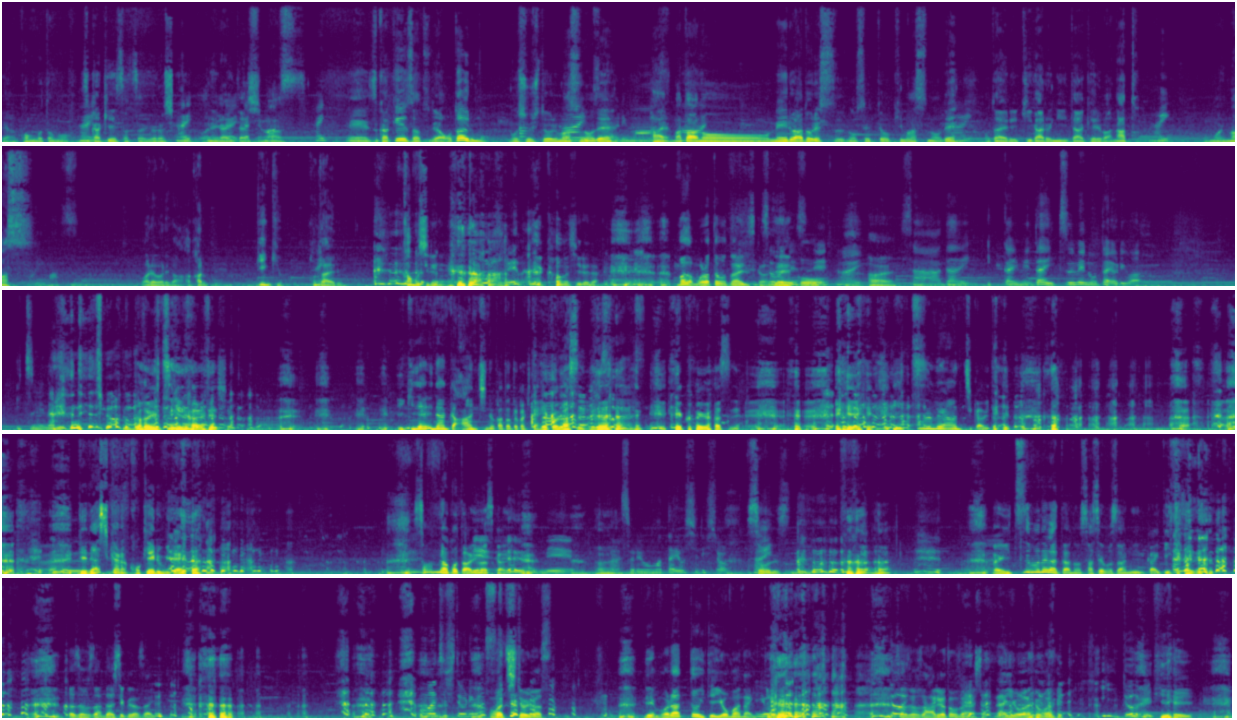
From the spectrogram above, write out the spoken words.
では今後ともはい。塚警察をよろしくはい。お願いいたします,、はい。えー塚警察ではお便りも募集しておりますので、はい。またあのーメールアドレス載せておきますので、はい。お便り気軽にいただければなとはい。思います。思い我々が明るく元気を答える、かもしれない。かもしれない。まだもらったことないですからねそうですこねはい。うはい。さあ第1回目第1通目のお便りは？いつになるんでしょう。ドイツになるでしょう。いきなりなんかアンチの方とか来たらへこみますね。へこみますね。えー、1通目アンチかみたいな。出だしからこけるみたいな。そんなことありますからね。ねうんね。はい。まあそれもまたよしでしょう。そうですすね、まあ、いつもなかったらあの佐世保さんに書いていただいて 佐世保さん出してください。お待ちしております。お待ちしております。でもらっといて読まないっていう。佐世保さんありがとうございました。内容は読まない。ひどい。いえい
